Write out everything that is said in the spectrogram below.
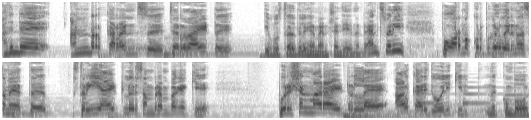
അതിന്റെ അണ്ടർ കറൻസ് ചെറുതായിട്ട് ഈ പുസ്തകത്തിൽ ഇങ്ങനെ മെൻഷൻ ചെയ്യുന്നുണ്ട്. ആൻഡ് വെരി ഇപ്പോൾ ഓർമ്മക്കുറിപ്പുകൾ വരുന്ന സമയത്ത് സ്ത്രീ ആയിട്ടുള്ള ഒരു സംരംഭകയ്ക്ക് പുരുഷന്മാരായിട്ടുള്ള ആൾക്കാർ ജോലിക്ക് നിൽക്കുമ്പോൾ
